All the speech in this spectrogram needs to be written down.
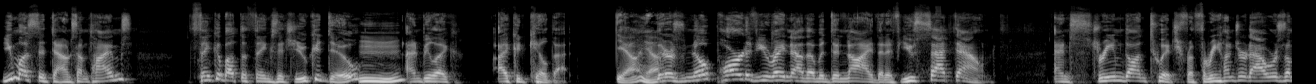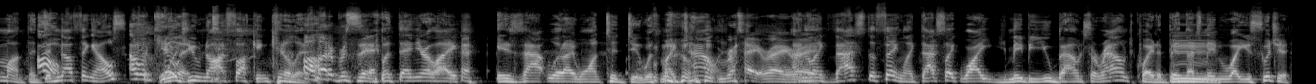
You must sit down sometimes. Think about the things that you could do Mm-hmm. and be like, I could kill that. yeah, yeah. There's no part of you right now that would deny that if you sat down and streamed on Twitch for 300 hours a month and Oh, did nothing else, I would kill it. Would you not fucking kill it? 100%. But then you're like, is that what I want to do with my talent? Right, right, right. And like that's the thing. Like that's like why you, maybe you bounce around quite a bit. That's Mm. maybe why you switch it.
